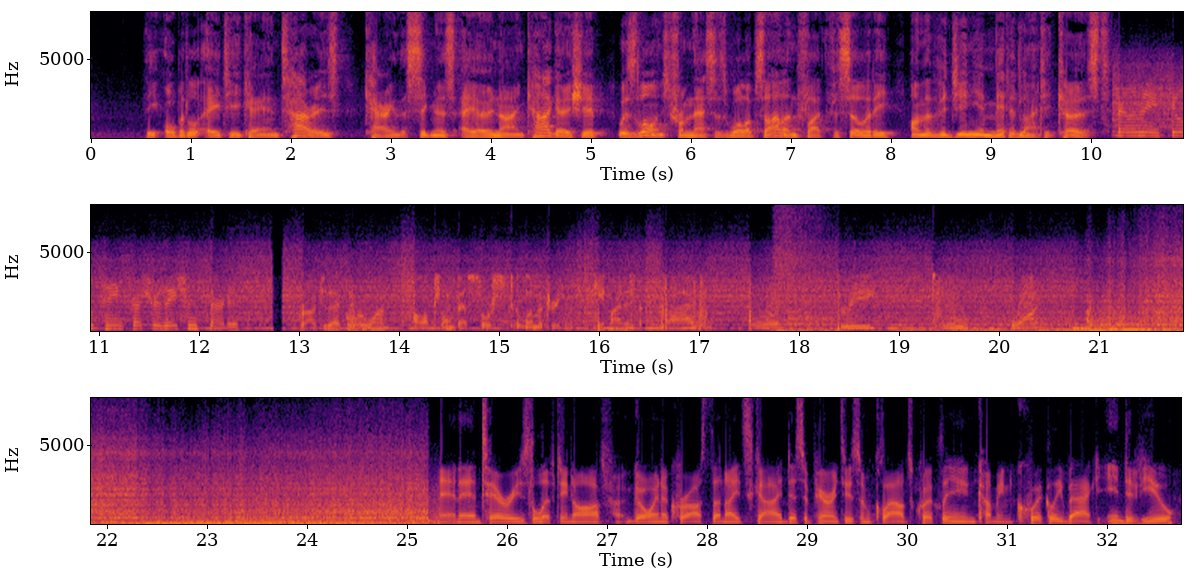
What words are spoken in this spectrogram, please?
The orbital ATK Antares, carrying the Cygnus AO9 cargo ship, was launched from NASA's Wallops Island flight facility on the Virginia mid Atlantic coast. Preliminary fuel tank pressurization started. Roger that, Core 1. Polyps on best source telemetry. T minus 5, 4, 3, 2, 1. And Antares lifting off, going across the night sky, disappearing through some clouds quickly and coming quickly back into view.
